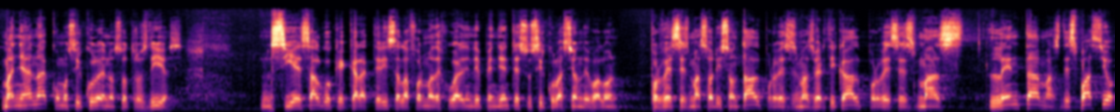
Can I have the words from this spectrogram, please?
mañana como circula en los otros días. Si es algo que caracteriza la forma de jugar de Independiente, es su circulación de balón. Por veces más horizontal, por veces más vertical, por veces más lenta, más despacio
